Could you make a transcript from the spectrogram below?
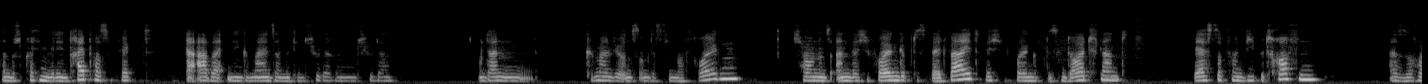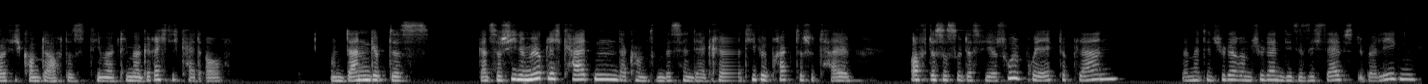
Dann besprechen wir den Treibhauseffekt, erarbeiten den gemeinsam mit den Schülerinnen und Schülern. Und dann kümmern wir uns um das Thema Folgen, schauen uns an, welche Folgen gibt es weltweit, welche Folgen gibt es in Deutschland, wer ist davon wie betroffen. Also häufig kommt da auch das Thema Klimagerechtigkeit auf. Und dann gibt es ganz verschiedene Möglichkeiten. Da kommt so ein bisschen der kreative, praktische Teil. Oft ist es so, dass wir Schulprojekte planen mit den Schülerinnen und Schülern, die sie sich selbst überlegen,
